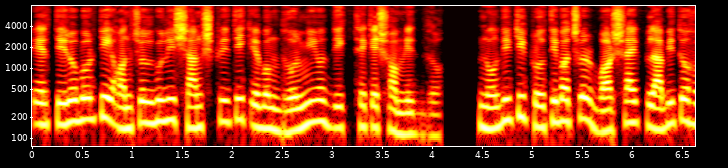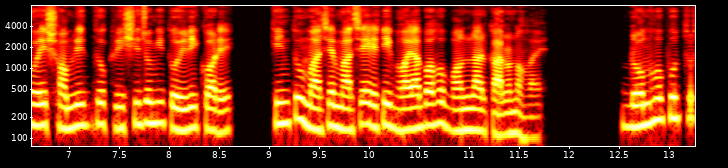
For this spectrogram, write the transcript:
এর তীরবর্তী অঞ্চলগুলি সাংস্কৃতিক এবং ধর্মীয় দিক থেকে সমৃদ্ধ। নদীটি প্রতিবছর বর্ষায় প্লাবিত হয়ে সমৃদ্ধ কৃষিজমি তৈরি করে, কিন্তু মাঝে মাঝে এটি ভয়াবহ বন্যার কারণ হয়। ব্রহ্মপুত্র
